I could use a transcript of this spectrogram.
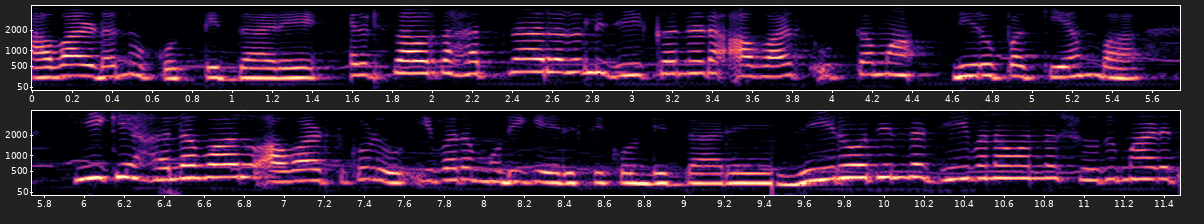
ಅವಾರ್ಡ್ ಅನ್ನು ಕೊಟ್ಟಿದ್ದಾರೆ. ಎರಡ್ ಸಾವಿರದ ಹದಿನಾರರಲ್ಲಿ ಜೀ ಕನ್ನಡ ಅವಾರ್ಡ್ಸ್ ಉತ್ತಮ ನಿರೂಪಕಿ ಎಂಬ ಹೀಗೆ ಹಲವಾರು ಅವಾರ್ಡ್ಸ್ಗಳು ಇವರ ಮುಡಿಗೇರಿಸಿಕೊಂಡಿದ್ದಾರೆ. ಝೀರೋದಿಂದ ಜೀವನವನ್ನು ಶುರು ಮಾಡಿದ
